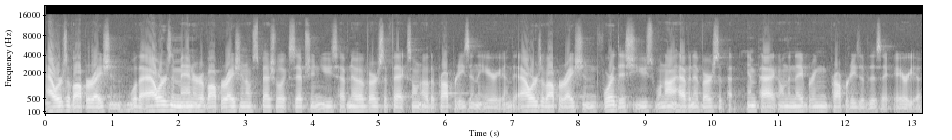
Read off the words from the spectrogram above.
Hours of operation. Will the hours and manner of operation of special exception use have no adverse effects on other properties in the area? The hours of operation for this use will not have an adverse impact on the neighboring properties of this area.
